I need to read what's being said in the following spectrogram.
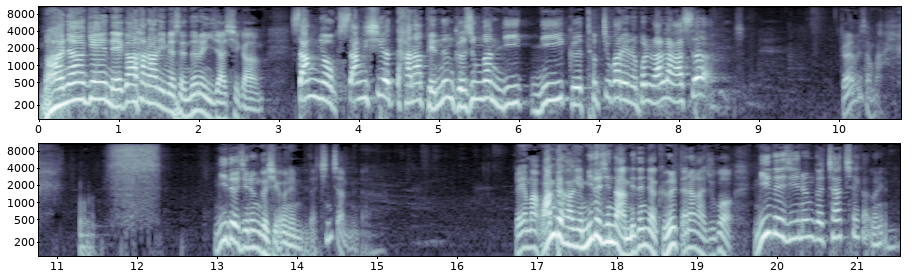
만약에 내가 하나님에서 너는 이 자식아 쌍욕, 쌍시엇 하나 뱉는 그 순간 니, 니그 턱주가리는 벌 날라갔어. 그러면서 막 믿어지는 것이 은혜입니다. 진짜입니다. 그게 막 완벽하게 믿어진다 안 믿어진다 그걸 떠나가지고 믿어지는 것 자체가 은혜입니다.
